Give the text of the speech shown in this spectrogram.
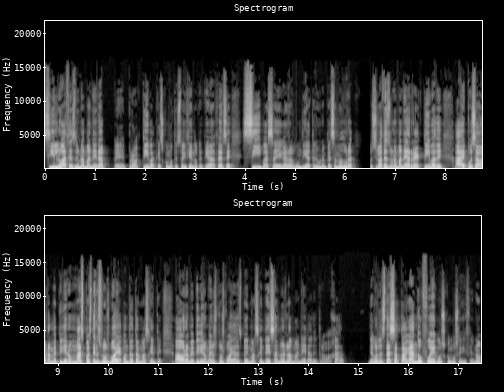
Si lo haces de una manera eh, proactiva, que es como te estoy diciendo que tiene que hacerse, sí vas a llegar algún día a tener una empresa madura. Pues si lo haces de una manera reactiva de, ay, pues ahora me pidieron más pasteles, pues voy a contratar más gente. Ahora me pidieron menos, pues voy a despedir más gente. Esa no es la manera de trabajar. ¿De acuerdo? Estás apagando fuegos, como se dice, ¿no?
